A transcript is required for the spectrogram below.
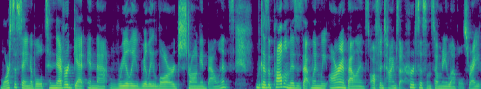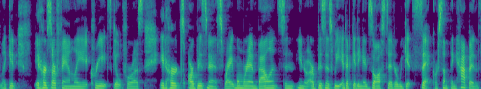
more sustainable, to never get in that really, really large, strong imbalance. Because the problem is, is that when we are imbalanced, oftentimes that hurts us on so many levels, right? Like it, it hurts our family, it creates guilt for us, it hurts our business, right? When we're imbalanced and you know our business, we end up getting exhausted or we get sick or something happens,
